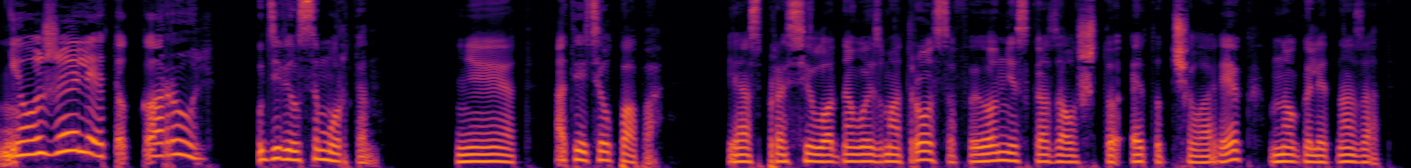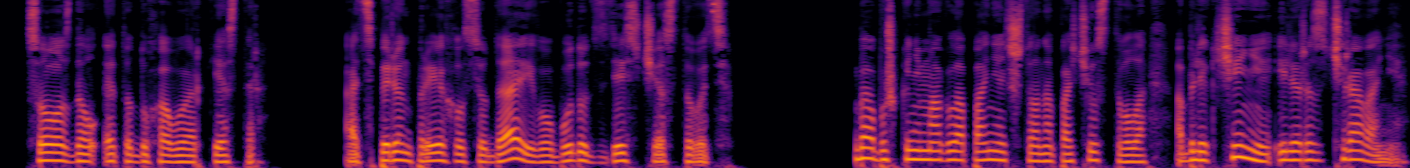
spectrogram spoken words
«Неужели это король?» — удивился Мортон. «Нет», — ответил папа. Я спросил у одного из матросов, и он мне сказал, что этот человек много лет назад создал этот духовой оркестр. А теперь он приехал сюда, и его будут здесь чествовать. Бабушка не могла понять, что она почувствовала, облегчение или разочарование.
